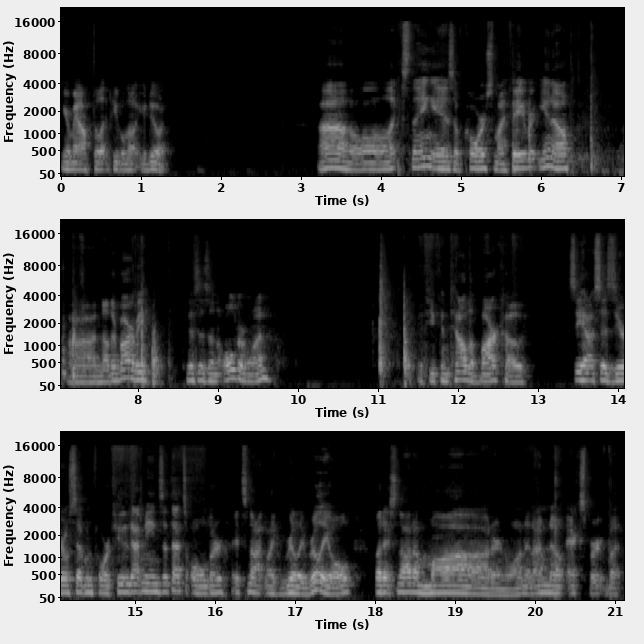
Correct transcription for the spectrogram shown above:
your mouth to let people know what you're doing. Ah, the next thing is, of course, my favorite. You know, uh, another Barbie. This is an older one. If you can tell the barcode, See how it says 0742? That means that that's older. It's not like really, really old, but it's not a modern one. And I'm no expert, but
